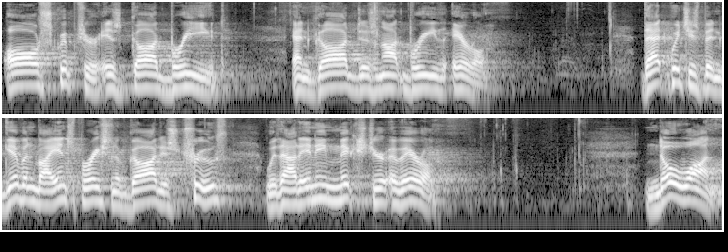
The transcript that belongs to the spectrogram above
All scripture is God breathed, and God does not breathe error. That which has been given by inspiration of God is truth without any mixture of error. No one,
